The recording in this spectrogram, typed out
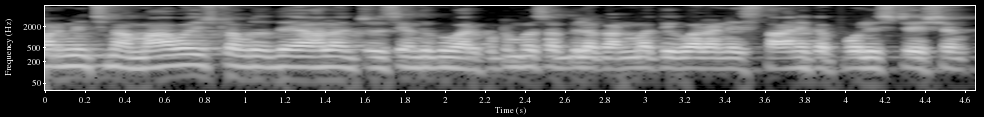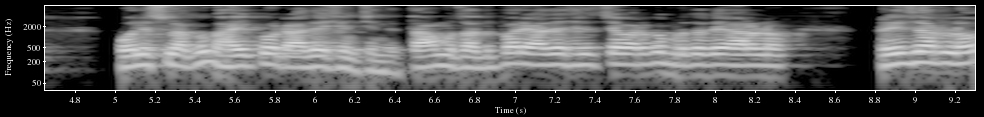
మరణించిన మావోయిస్టుల మృతదేహాలను చూసేందుకు వారి కుటుంబ సభ్యులకు అనుమతి ఇవ్వాలని స్థానిక పోలీస్ స్టేషన్ పోలీసులకు హైకోర్టు ఆదేశించింది. తాము తదుపరి ఆదేశాలు ఇచ్చే వరకు మృతదేహాలను ఫ్రీజర్లో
